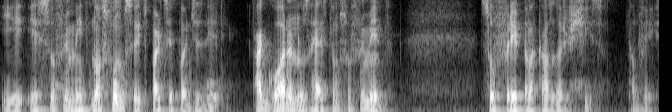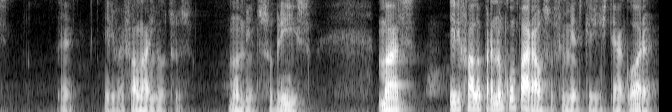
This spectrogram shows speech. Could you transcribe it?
E esse sofrimento, nós fomos feitos participantes dele. Agora nos resta um sofrimento. Sofrer pela causa da justiça, talvez. Né? Ele vai falar em outros momentos sobre isso. Mas ele fala para não comparar o sofrimento que a gente tem agora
